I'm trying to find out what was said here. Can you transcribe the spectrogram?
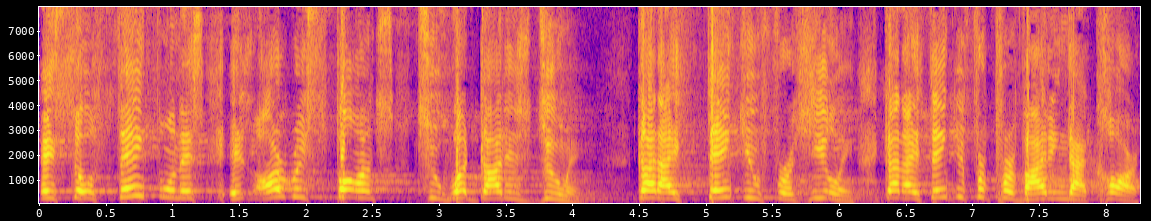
And so thankfulness is our response to what God is doing. God, I thank you for healing. God, I thank you for providing that car.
